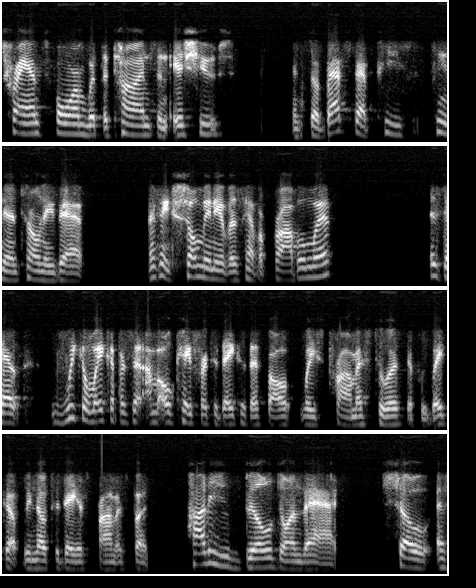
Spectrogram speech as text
transform with the times and issues. And so that's that piece, Tina and Tony, that I think so many of us have a problem with is that we can wake up and say, I'm okay for today because that's always promised to us. If we wake up, we know today is promised. But how do you build on that so as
